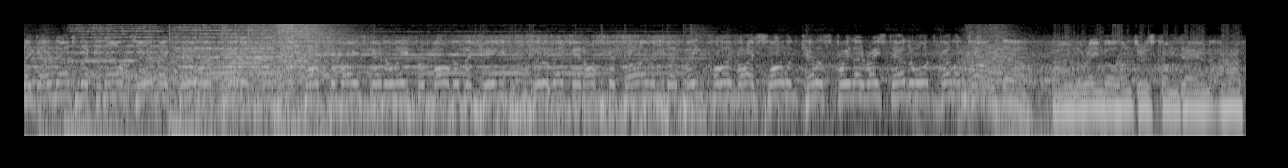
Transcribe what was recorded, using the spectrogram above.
They go now to the canal turn. They turn left-handed. And across the bay is going to lead from Balthazar King. Further back in Oscar time and uh, being followed by Solomon Kellisbury. They race down towards Valentine's now. Hunters come down at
